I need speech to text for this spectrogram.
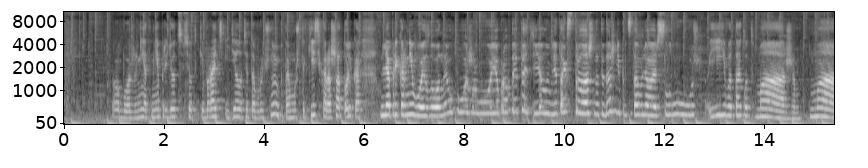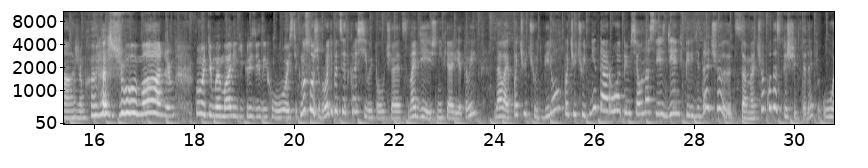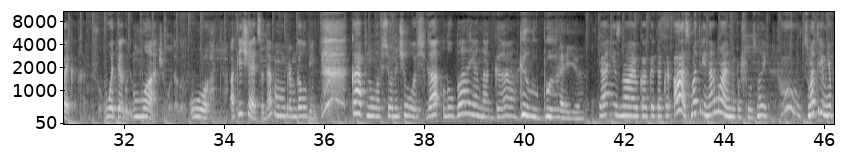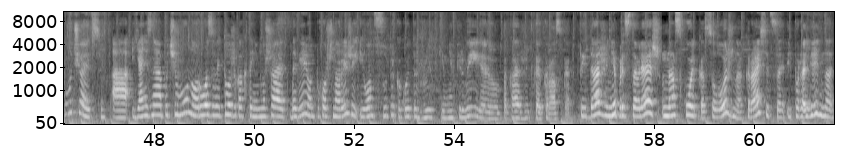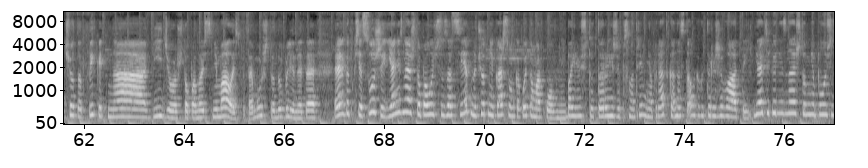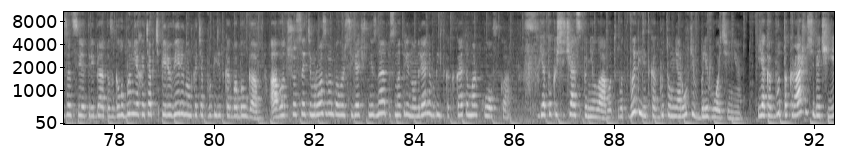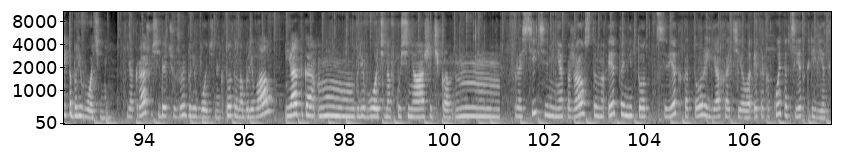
О боже, нет, мне придется все-таки брать и делать это вручную, потому что кисть хороша только для прикорневой зоны. О боже мой, я правда это делаю, мне так страшно, ты даже не представляешь, слушай. И вот так вот мажем, мажем, хорошо, мажем. Вот и мой маленький крысиный хвостик. Ну, слушай, вроде бы цвет красивый получается. Надеюсь, не фиолетовый. Давай по чуть-чуть берем, по чуть-чуть, не торопимся, у нас весь день впереди, да, что это самое, что, куда спешить-то, да? Ой, как хорошо, вот так вот, мажем, вот так вот, вот. Отличается, да, по-моему, прям голубенький. Капнуло, все, началось. Голубая нога, голубая. Я не знаю, как это... А, смотри, нормально пошло, смотри. О, смотри, у меня получается. А, я не знаю почему, но розовый тоже как-то не внушает доверия. Он похож на рыжий, и он супер какой-то жидкий. У меня впервые э, такая жидкая краска. Ты даже не представляешь, насколько сложно краситься и параллельно что-то тыкать на видео, чтобы оно снималось. Потому что, ну, блин, это реально как-то писец. Слушай, я не знаю, что получится за цвет, но что-то мне кажется, он какой-то морковный. Боюсь, что это рыжий. Посмотри, у меня прядка, она стала какой-то рыжеватой. Я теперь не знаю, что у меня получится за цвет, ребята. С голубым я хотя бы теперь уверена, он хотя бы выглядит как баблгам. А вот что с этим розовым получится, я чуть не знаю. Посмотри, но он реально выглядит как какая-то морковка. Фу, я только сейчас поняла. Вот, вот выглядит, как будто у меня руки в блевотине. Я как будто крашу себя чьей-то блевотиной. Я крашу себя чужой блевотиной. Кто-то наболевал, и я такая, ммм, блевотина, вкусняшечка, ммм. Простите меня, пожалуйста, но это не тот цвет, который я хотела. Это какой-то цвет креветки.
